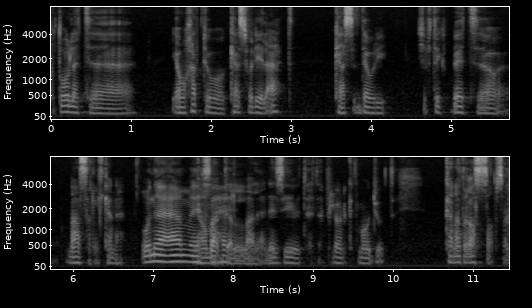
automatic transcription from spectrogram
بطولة آه، يوم اخذتوا كأس ولي العهد كأس الدوري. شفتك في بيت آه، ناصر الكنه ونعم إيه يوم صحيح. عبد الله العنزي وتحتفلون كنت موجود. كانت غصه بصدق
